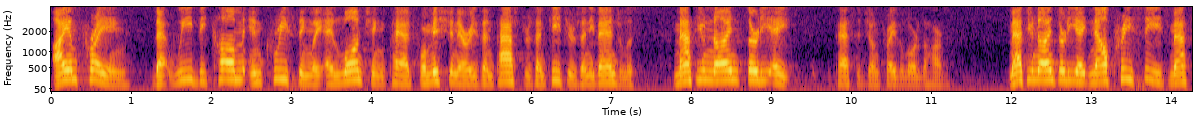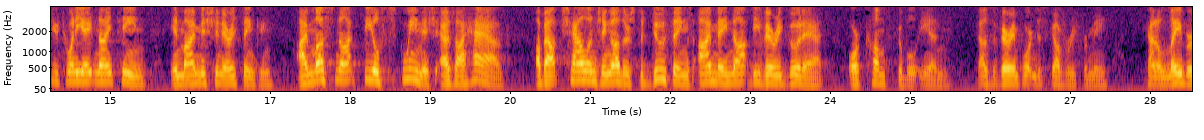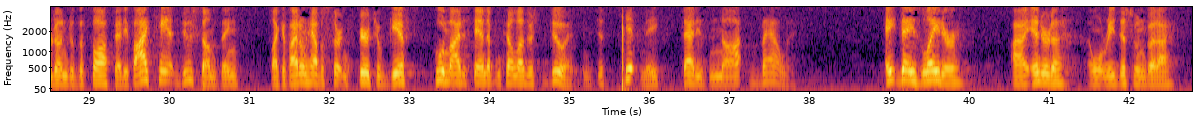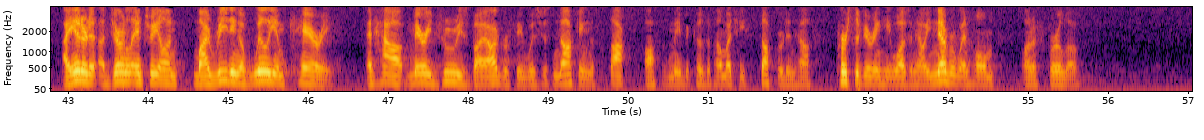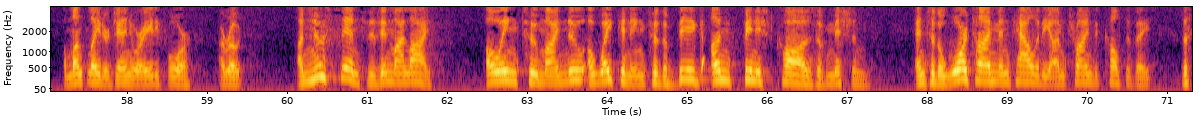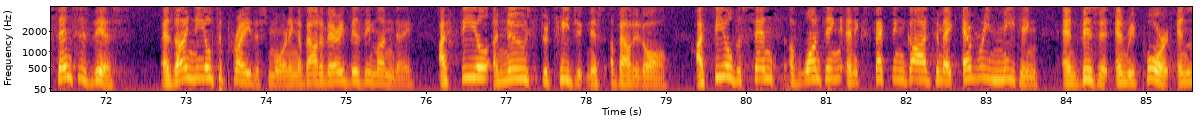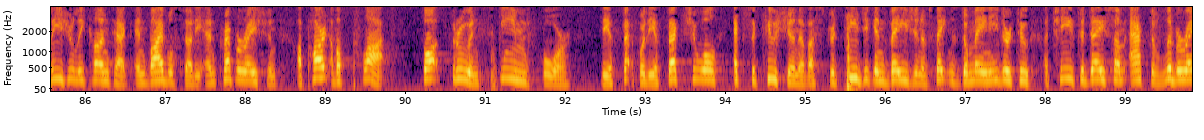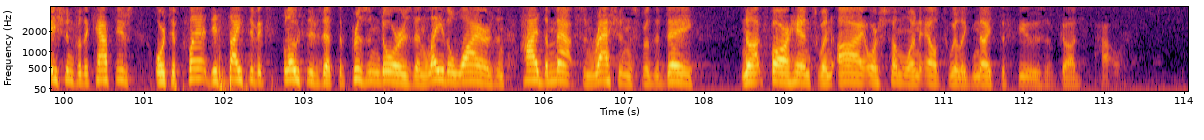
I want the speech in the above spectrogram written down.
I am praying that we become increasingly a launching pad for missionaries and pastors and teachers and evangelists Matthew 9:38, the passage on pray the Lord of the harvest. Matthew 9:38 now precedes Matthew 28:19 in my missionary thinking. I must not feel squeamish as I have about challenging others to do things I may not be very good at or comfortable in. That was a very important discovery for me. Kind of labored under the thought that if I can't do something, like if I don't have a certain spiritual gift who am I to stand up and tell others to do it? And it just hit me. That is not valid. Eight days later, I entered a, I won't read this one, but I, I entered a, journal entry on my reading of William Carey and how Mary Drewery's biography was just knocking the socks off of me because of how much he suffered and how persevering he was and how he never went home on a furlough. A month later, January 84, I wrote, A new sense is in my life owing to my new awakening to the big unfinished cause of missions and to the wartime mentality I'm trying to cultivate. The sense is this, as I kneel to pray this morning about a very busy Monday, I feel a new strategicness about it all. I feel the sense of wanting and expecting God to make every meeting and visit and report and leisurely contact and Bible study and preparation a part of a plot thought through and schemed for the effect, for the effectual execution of a strategic invasion of Satan's domain, either to achieve today some act of liberation for the captives or to plant decisive explosives at the prison doors and lay the wires and hide the maps and rations for the day not far hence when I or someone else will ignite the fuse of God's power.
